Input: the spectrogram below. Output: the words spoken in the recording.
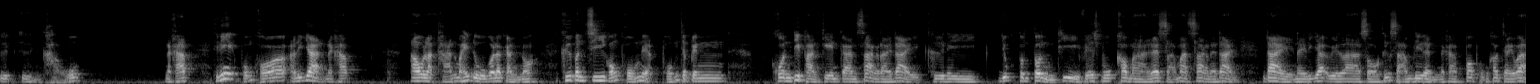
อื่น ๆเขานะครับ ทีนี้ผมขออนุญาตนะครับ เอาหลักฐานมาให้ดูก็แล้วกันเนาะคือบัญชีของผมเนี่ยผมจะเป็น คนที่ผ่านเกณฑ์การสร้างรายได้ คือในยุคต้นๆ ที่ Facebook เข้ามาและสามารถสร้างรายได้ ได้ในระยะเวลา 2-3 เดือนนะครับเพราะผมเข้าใจว่า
